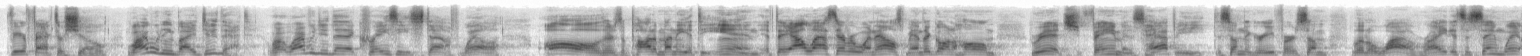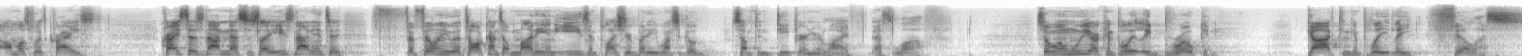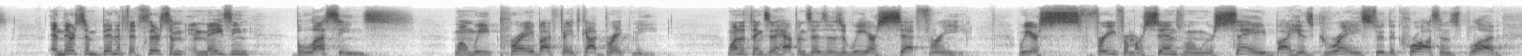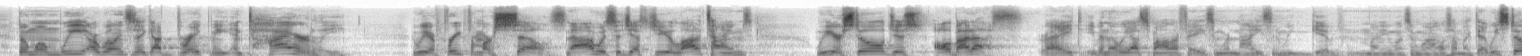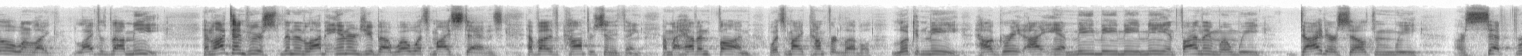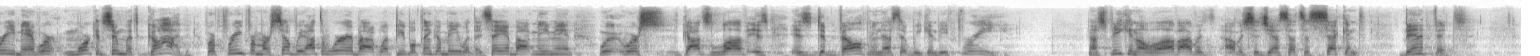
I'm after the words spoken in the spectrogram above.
Fear Factor show. Why would anybody do that? Why, why would you do that crazy stuff? Well, oh, there's a pot of money at the end. If they outlast everyone else, man, they're going home rich, famous, happy to some degree for some little while, right? It's the same way almost with Christ. Christ is not necessarily, he's not into fulfilling you with all kinds of money and ease and pleasure, but he wants to go something deeper in your life. That's love. So when we are completely broken, God can completely fill us. And there's some benefits, there's some amazing blessings when we pray by faith God, break me. One of the things that happens is, is that we are set free. We are free from our sins when we're saved by His grace through the cross and His blood. But when we are willing to say, God, break me entirely, we are free from ourselves. Now, I would suggest to you a lot of times we are still just all about us, right? Even though we have a smile on our face and we're nice and we give money once in a while or something like that, we still want to, like, life is about me. And a lot of times we are spending a lot of energy about, well, what's my status? Have I accomplished anything? Am I having fun? What's my comfort level? Look at me, how great I am. Me, me, me, me. And finally, when we died ourselves, when we are set free, man, we're more consumed with God. We're free from ourselves. We don't have to worry about what people think of me, what they say about me, man. We're, we're, God's love is, is developing us that we can be free. Now, speaking of love, I would, I would suggest that's a second benefit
